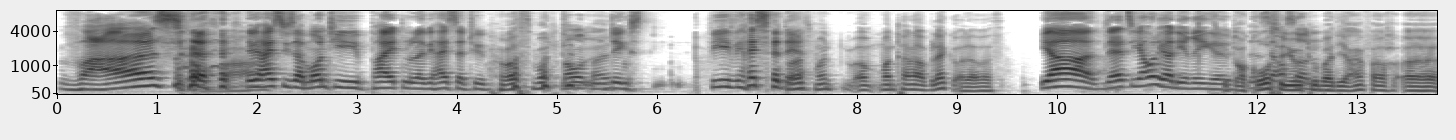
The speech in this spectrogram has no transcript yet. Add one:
Was? Was? wie heißt dieser Monty Python oder wie heißt der Typ? Was, Monty Mountain Python? Dings. Wie, wie heißt der? Was, Mont Montana Black oder was? Ja, der hält sich auch nicht an die Regeln. Es gibt auch das große auch YouTuber, so die einfach äh,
